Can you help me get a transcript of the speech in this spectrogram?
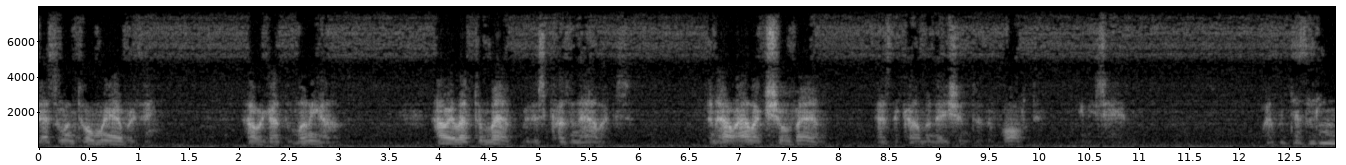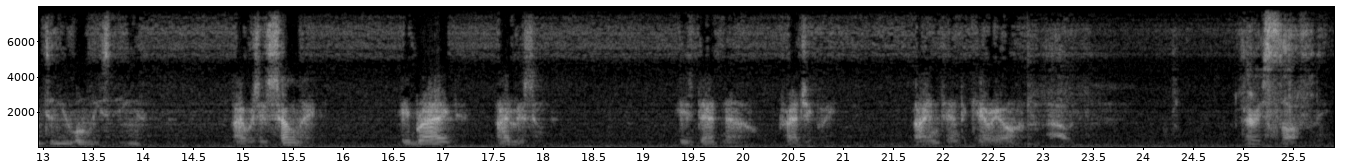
that's when told me everything. How he got the money out, how he left a map with his cousin Alex, and how Alex Chauvin has the combination to the vault in his head. Why would Desline tell you all these things? I was his cellmate. He bragged, I listened. He's dead now, tragically. I intend to carry on. Out. Very softly.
